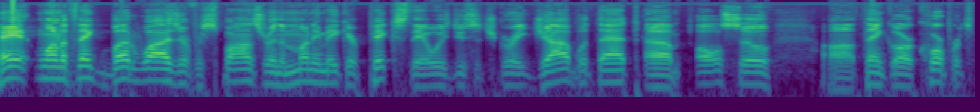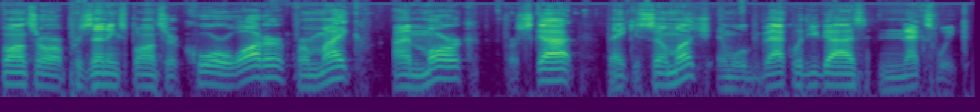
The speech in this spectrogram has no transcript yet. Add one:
Hey, I want to thank Budweiser for sponsoring the Moneymaker Picks. They always do such a great job with that. Um, also, uh, thank our corporate sponsor, our presenting sponsor, Core Water. For Mike, I'm Mark. For Scott, thank you so much, and we'll be back with you guys next week.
